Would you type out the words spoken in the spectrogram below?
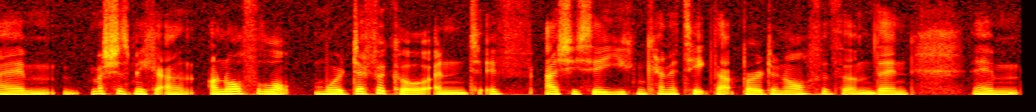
um, must just make it an, an awful lot more difficult. And if, as you say, you can kind of take that burden off of them, then um,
